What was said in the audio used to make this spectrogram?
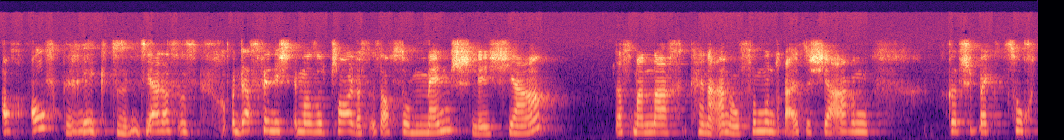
auch aufgeregt sind. Ja, das ist, und das finde ich immer so toll. Das ist auch so menschlich, ja, dass man nach, keine Ahnung, 35 Jahren Ritschbeck-Zucht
